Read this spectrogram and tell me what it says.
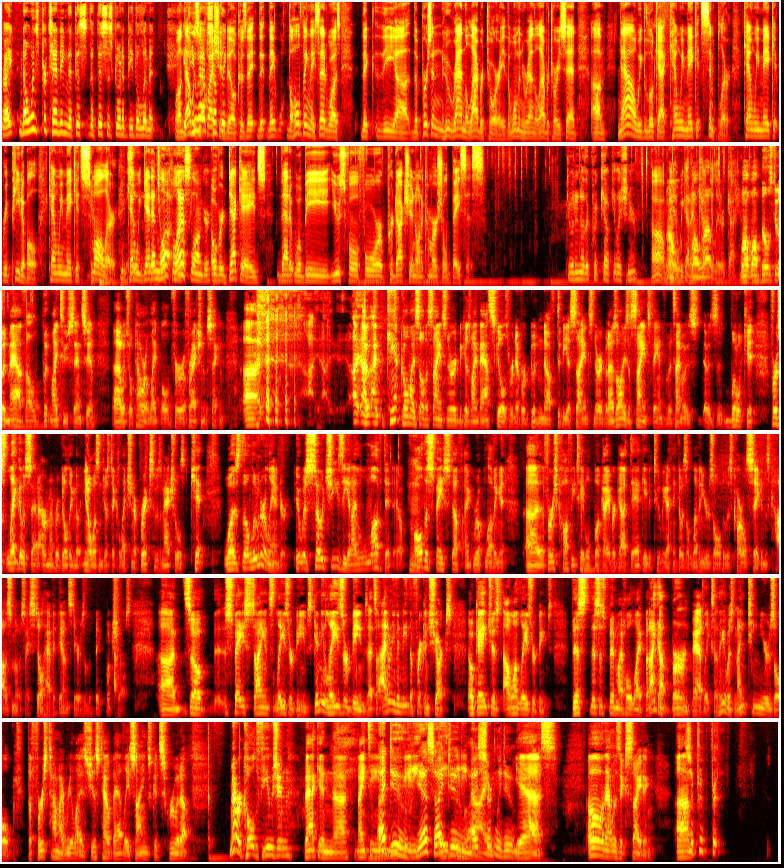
right? No one's pretending that this that this is going to be the limit. Well, that was the question, Bill, because they, they, they the whole thing they said was the the uh, the person who ran the laboratory, the woman who ran the laboratory, said, um, "Now we look at can we make it simpler? Can we make it repeatable? Can we make it smaller? Can we get it to a point last longer over decades that it will be useful for production on a commercial basis?" Doing another quick calculation here. Oh man, well, we got a well, uh, calculator uh, guy. Well, while Bill's doing math, I'll put my two cents in, uh, which will power a light bulb for a fraction of a second. Uh, I, I, I, can't call myself a science nerd because my math skills were never good enough to be a science nerd. But I was always a science fan from the time I was I was a little kid. First Lego set I remember building the you know it wasn't just a collection of bricks; it was an actual kit. Was the lunar lander? It was so cheesy and I loved it. Hmm. All the space stuff, I grew up loving it. Uh, the first coffee table book I ever got, Dad gave it to me. I think I was 11 years old. It was Carl Sagan's Cosmos. I still have it downstairs on the big bookshelves. Uh, so space science laser beams. Give me laser beams. That's I don't even need the freaking sharks. Okay, just I want laser beams. This this has been my whole life, but I got burned badly because I think I was 19 years old the first time I realized just how badly science could screw it up. Remember cold fusion back in uh, 1980? I do. Yes, I do. 89. I certainly do. Yes. Oh, that was exciting. Um, so for, for,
